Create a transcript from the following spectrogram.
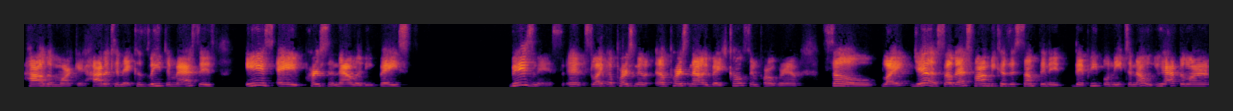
how to market how to connect because lead the masses is a personality based business it's like a person a personality based coaching program so like, yeah, so that's fine because it's something that, that people need to know. You have to learn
